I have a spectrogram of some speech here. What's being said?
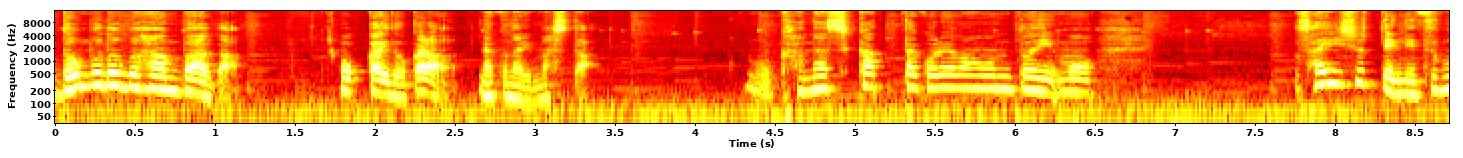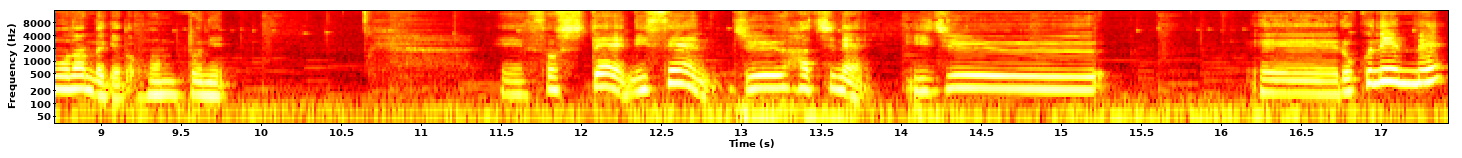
ドブドブハンバーガー、北海道からなくなりました。もう悲しかった、これは本当に。もう、再出店熱望なんだけど、本当に。えー、そして2018年移住、えー、6年目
